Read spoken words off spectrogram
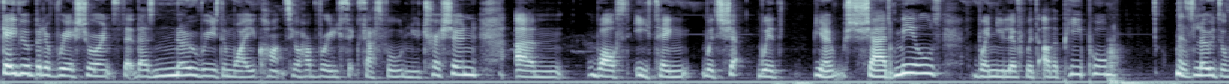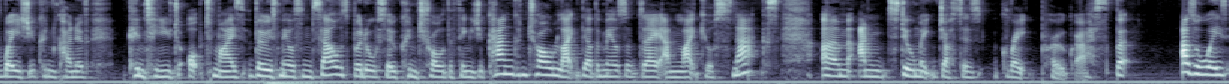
gave you a bit of reassurance that there's no reason why you can't still have really successful nutrition um, whilst eating with, sh- with you know, shared meals when you live with other people there's loads of ways you can kind of continue to optimize those meals themselves, but also control the things you can control, like the other meals of the day and like your snacks, um, and still make just as great progress. But as always,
